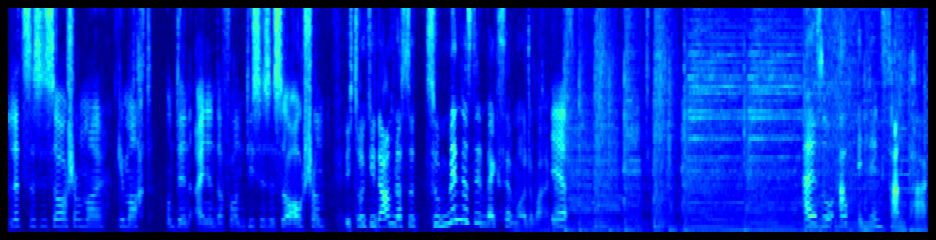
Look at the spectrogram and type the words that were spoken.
letzte Saison schon mal gemacht und den einen davon diese Saison auch schon. Ich drücke die Daumen, dass du zumindest den Back Seven heute machen Ja, kannst. Also ab in den Funpark.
